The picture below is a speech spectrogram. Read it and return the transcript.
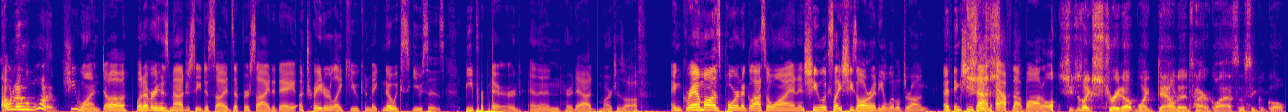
I want to know who won. She won, duh. Whatever His Majesty decides at Versailles today, a traitor like you can make no excuses. Be prepared. And then her dad marches off. And Grandma's pouring a glass of wine, and she looks like she's already a little drunk. I think she's had half that bottle. She just like straight up like down an entire glass in a single gulp.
